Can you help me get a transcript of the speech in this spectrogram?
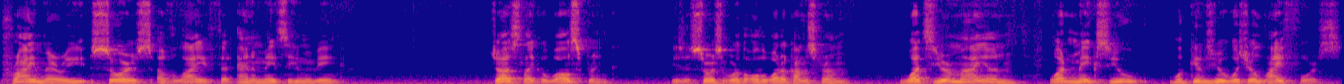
primary source of life that animates the human being. Just like a wellspring is a source of where all the water comes from, what's your mayan? What makes you? What gives you? What's your life force?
